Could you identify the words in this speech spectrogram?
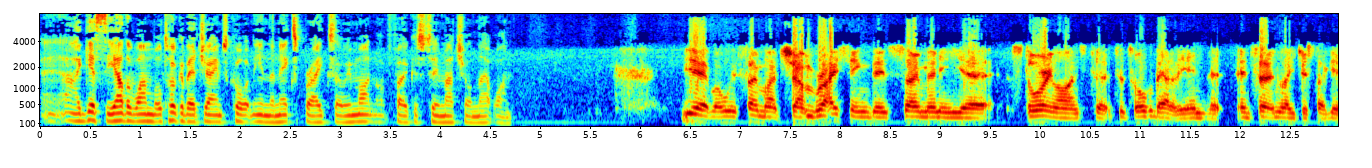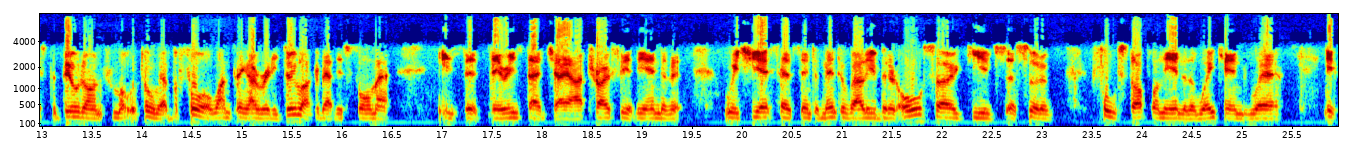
uh, I guess the other one we'll talk about James Courtney in the next break, so we might not focus too much on that one. Yeah, well, with so much um, racing, there's so many uh, storylines to, to talk about at the end, that, and certainly just, I guess, to build on from what we are talking about before, one thing I really do like about this format is that there is that JR trophy at the end of it, which, yes, has sentimental value, but it also gives a sort of full stop on the end of the weekend where if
